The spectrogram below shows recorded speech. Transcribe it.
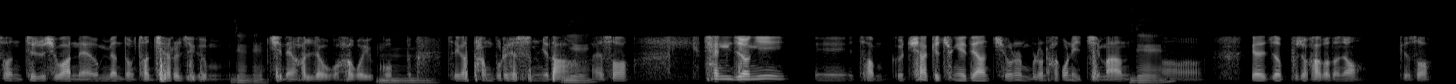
전 제주시와 내 읍면동 전체를 지금 네네. 진행하려고 하고 있고 음. 저희가 당부를 했습니다. 예. 그래서 행정이 예, 참그 취약계층에 대한 지원을 물론 하고는 있지만 네. 어, 그게 저 부족하거든요. 그래서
